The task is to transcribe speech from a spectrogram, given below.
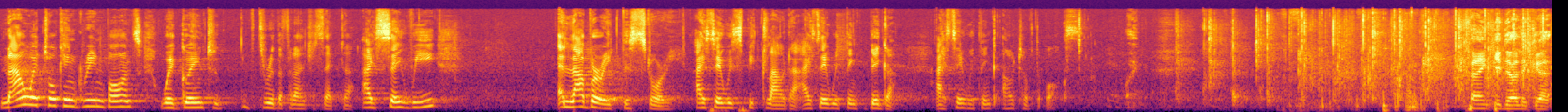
Now we're talking green bonds, we're going to, through the financial sector. I say we elaborate this story. I say we speak louder. I say we think bigger. I say we think out of the box. Thank you, Dolika.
